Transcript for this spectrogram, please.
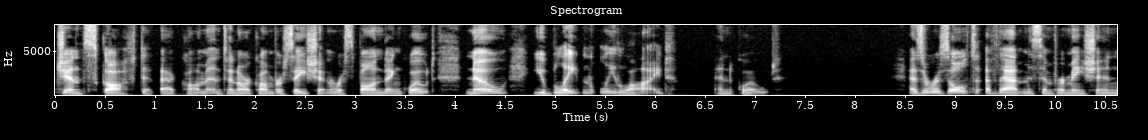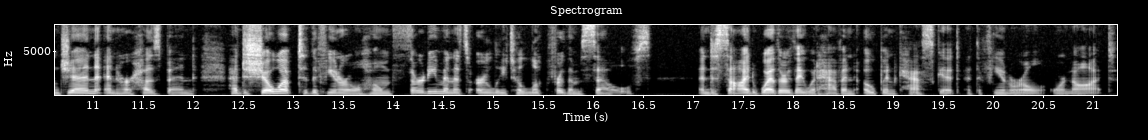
Jen scoffed at that comment in our conversation, responding, quote, No, you blatantly lied, end quote. As a result of that misinformation, Jen and her husband had to show up to the funeral home 30 minutes early to look for themselves and decide whether they would have an open casket at the funeral or not.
